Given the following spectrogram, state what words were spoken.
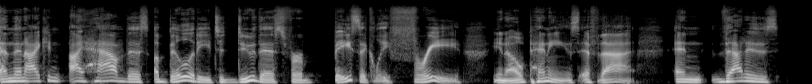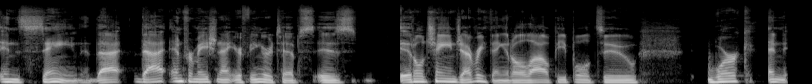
And then I can, I have this ability to do this for basically free, you know, pennies, if that. And that is insane. That that information at your fingertips is it'll change everything. It'll allow people to work and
